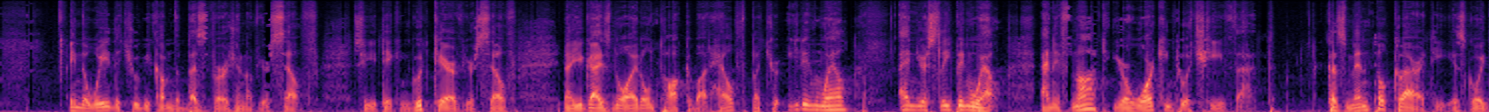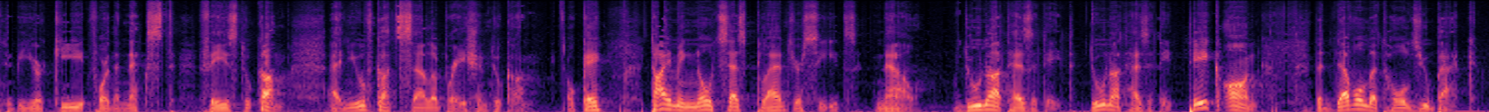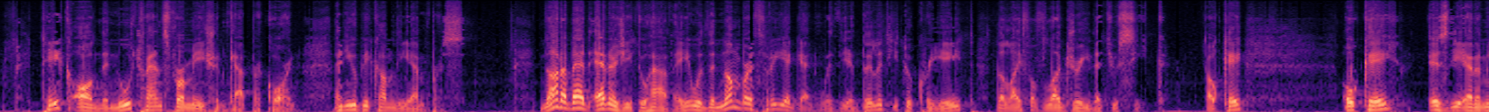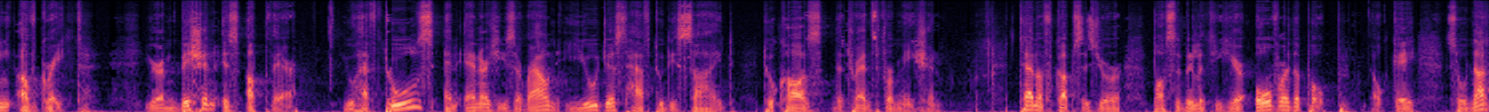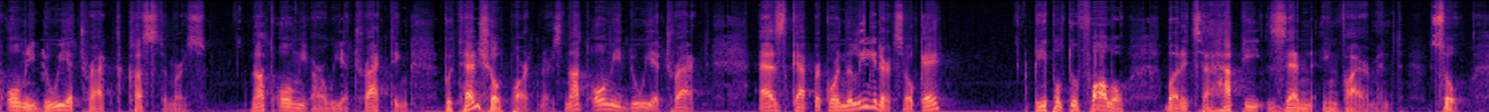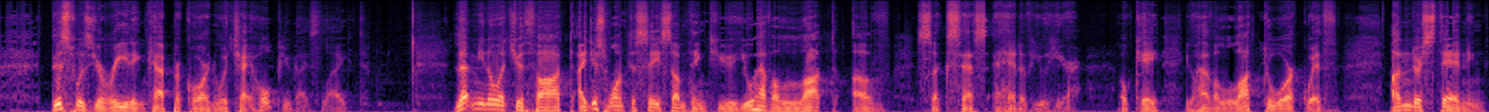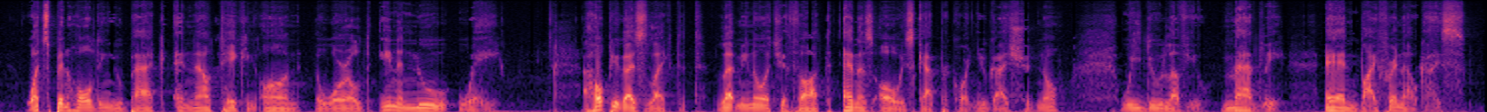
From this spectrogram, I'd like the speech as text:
in the way that you become the best version of yourself. So you're taking good care of yourself. Now you guys know I don't talk about health, but you're eating well and you're sleeping well. And if not, you're working to achieve that. Because mental clarity is going to be your key for the next phase to come. And you've got celebration to come. Okay? Timing note says plant your seeds now. Do not hesitate. Do not hesitate. Take on the devil that holds you back Take on the new transformation, Capricorn, and you become the Empress. Not a bad energy to have, eh? With the number three again, with the ability to create the life of luxury that you seek. Okay? Okay is the enemy of great. Your ambition is up there. You have tools and energies around. You just have to decide to cause the transformation. Ten of Cups is your possibility here over the Pope. Okay, so not only do we attract customers, not only are we attracting potential partners, not only do we attract as Capricorn the leaders, okay, people to follow, but it's a happy Zen environment. So this was your reading, Capricorn, which I hope you guys liked. Let me know what you thought. I just want to say something to you. You have a lot of success ahead of you here. Okay, you have a lot to work with understanding what's been holding you back and now taking on the world in a new way. I hope you guys liked it. Let me know what you thought. And as always, Capricorn, you guys should know we do love you madly. And bye for now, guys.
